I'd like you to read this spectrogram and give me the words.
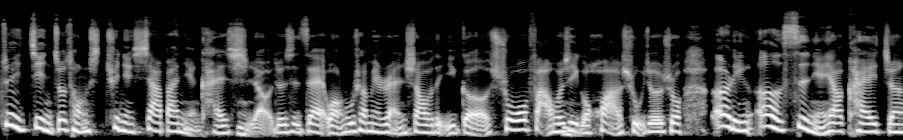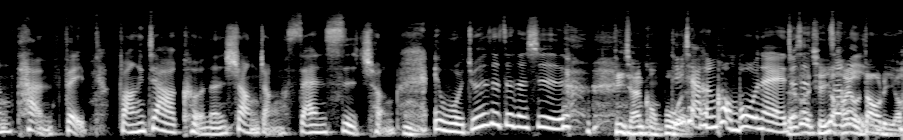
最近就从去年下半年开始啊，就是在网络上面燃烧的一个说法或是一个话术，就是说二零二四年要开征碳费，房价可能上涨三四成。哎，我觉得这真的是 听起来很恐怖，听起来很恐怖呢。就是而且又很有道理哦。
